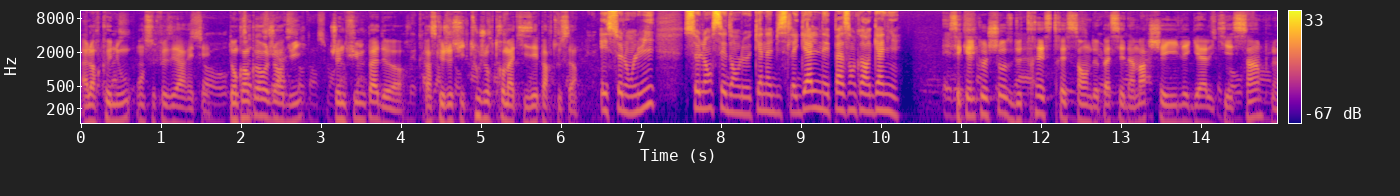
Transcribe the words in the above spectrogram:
alors que nous, on se faisait arrêter. Donc encore aujourd'hui, je ne fume pas dehors parce que je suis toujours traumatisé par tout ça. Et selon lui, se lancer dans le cannabis légal n'est pas encore gagné. C'est quelque chose de très stressant de passer d'un marché illégal qui est simple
